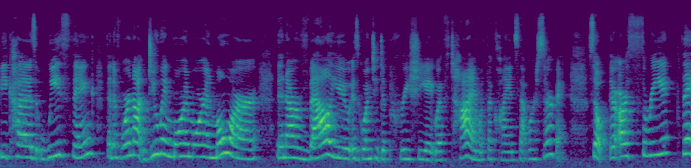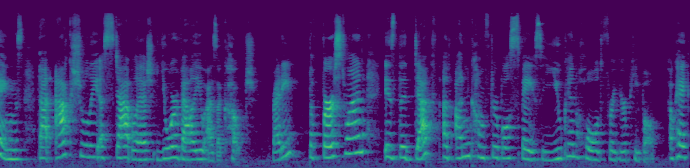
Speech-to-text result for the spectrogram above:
because we think that if we're not doing more and more and more, then our value is going to depreciate with time with the clients that we're serving. So there are three things that actually establish your value as a coach. Ready? The first one is the depth of uncomfortable space you can hold for your people. Okay?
